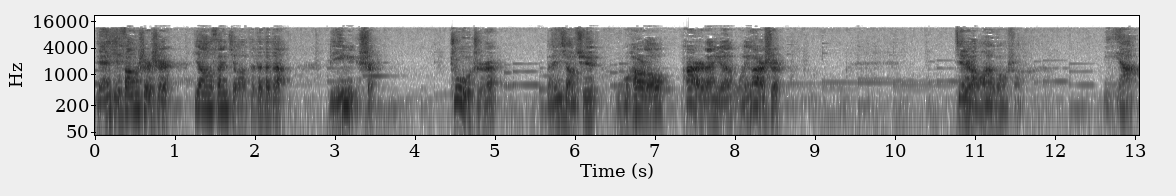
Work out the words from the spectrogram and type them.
联系方式是幺三九哒哒哒哒，李女士，住址本小区五号楼二单元五零二室。接着老王又跟我说：“你呀，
